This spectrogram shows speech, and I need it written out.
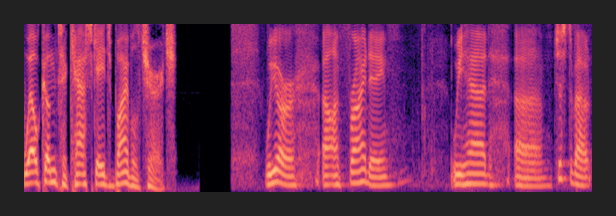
Welcome to Cascades Bible Church. We are uh, on Friday. We had uh, just about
